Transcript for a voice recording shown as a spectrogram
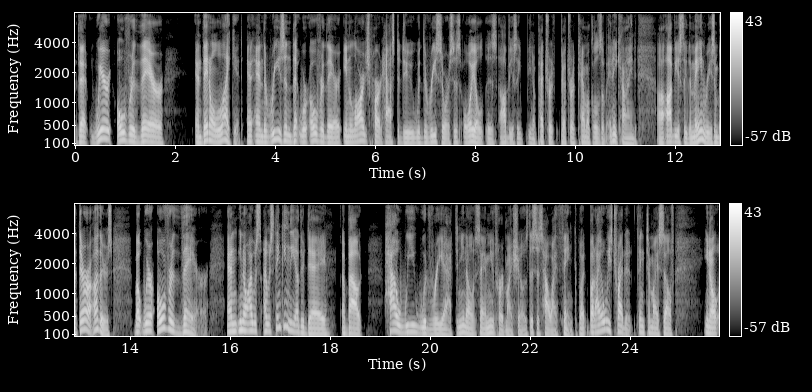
that we're over there and they don't like it. And, and the reason that we're over there, in large part, has to do with the resources. Oil is obviously, you know, petro, petrochemicals of any kind, uh, obviously the main reason, but there are others. But we're over there, and you know, I was I was thinking the other day about how we would react. And you know, Sam, you've heard my shows. This is how I think, but but I always try to think to myself. You know,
